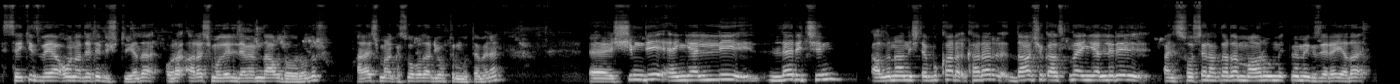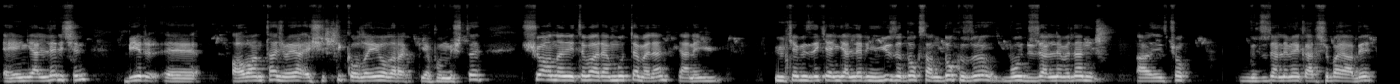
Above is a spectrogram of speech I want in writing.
8 veya 10 adete düştü ya da araç modeli demem daha doğru olur. Araç markası o kadar yoktur muhtemelen. E, şimdi engelliler için alınan işte bu kar- karar daha çok aslında engelleri hani sosyal haklardan mahrum etmemek üzere ya da engeller için bir e, avantaj veya eşitlik olayı olarak yapılmıştı. Şu andan itibaren muhtemelen yani ülkemizdeki engellerin %99'u bu düzenlemeden çok bu düzenlemeye karşı bayağı bir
